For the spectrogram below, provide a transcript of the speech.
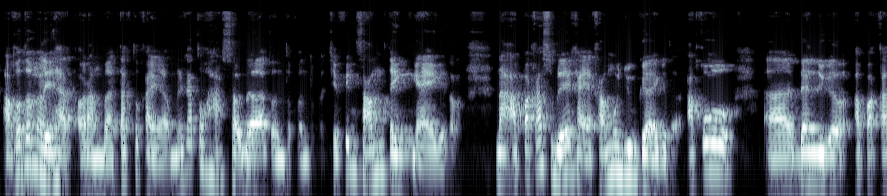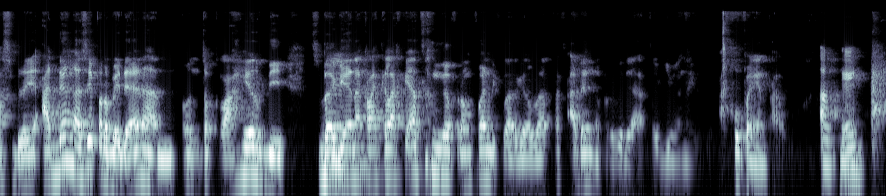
aku tuh ngelihat orang Batak tuh kayak mereka tuh hasil banget untuk untuk achieving something kayak gitu. Nah apakah sebenarnya kayak kamu juga gitu? Aku uh, dan juga apakah sebenarnya ada nggak sih perbedaan untuk lahir di sebagai Hmm. anak laki-laki atau enggak perempuan di keluarga Batak ada nggak perbedaan atau gimana gitu? Aku pengen tahu. oke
